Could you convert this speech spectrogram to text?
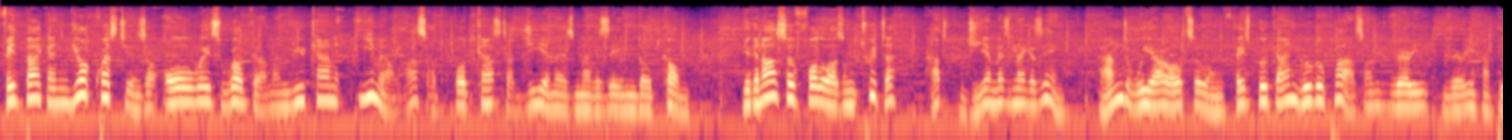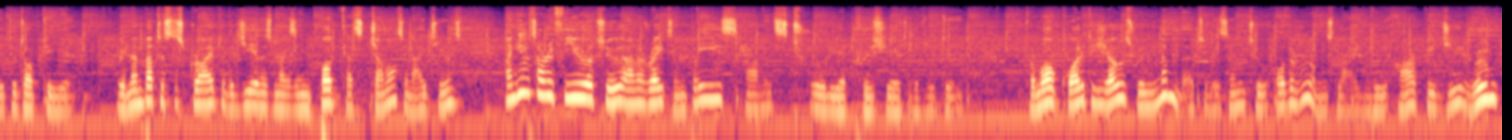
Feedback and your questions are always welcome and you can email us at podcast at gmsmagazine.com. You can also follow us on Twitter at GMS Magazine. And we are also on Facebook and Google+. I'm very, very happy to talk to you. Remember to subscribe to the GMS Magazine podcast channels in iTunes and give us a review or two and a rating, please. And it's truly appreciated if you do. For more quality shows, remember to listen to other rooms like the RPG room,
